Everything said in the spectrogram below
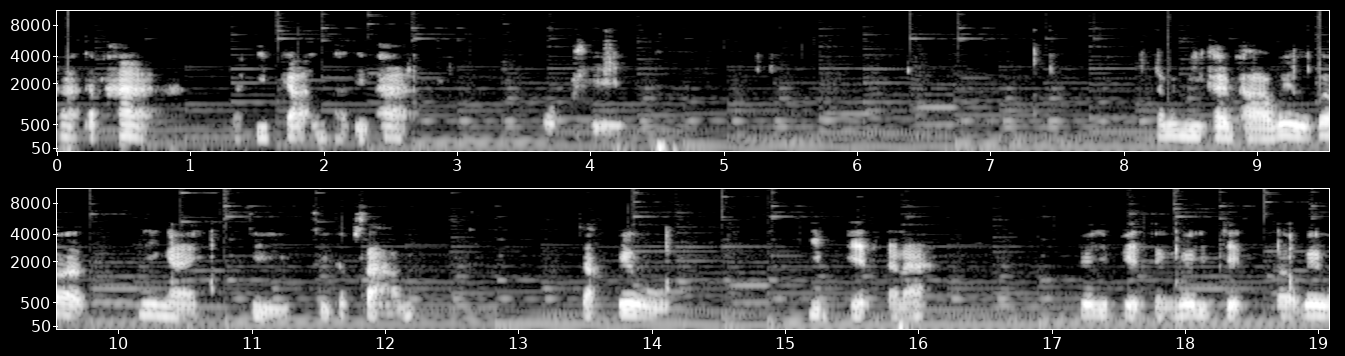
ห้าทับห้ายี่สิบเก้าถึงสามสิบห้าโอเคถ้าไม่มีใครพาเวลก็นี่ไงสี่สี่ทับสามจากเวลยี่สิบเอ็ดนะนะเวลยี่สิบเอ็ดถึงเวลยี่สิบเจ็ดก็เวล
